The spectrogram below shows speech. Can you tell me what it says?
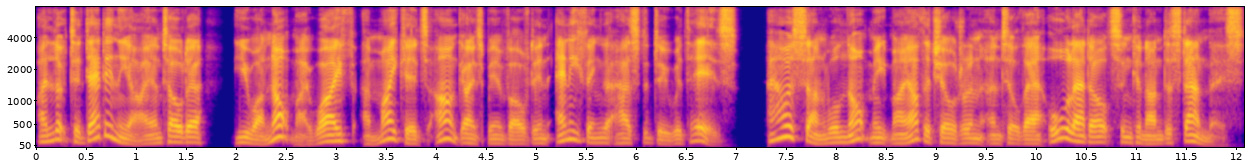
I looked her dead in the eye and told her, you are not my wife, and my kids aren't going to be involved in anything that has to do with his. Our son will not meet my other children until they're all adults and can understand this.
